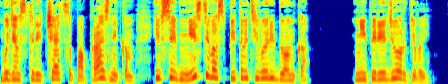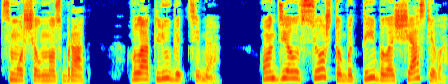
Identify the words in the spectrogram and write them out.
Будем встречаться по праздникам и все вместе воспитывать его ребенка. Не передергивай, сморщил нос брат. Влад любит тебя. Он делал все, чтобы ты была счастлива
